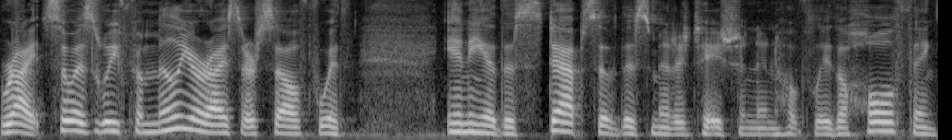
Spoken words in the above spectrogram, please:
Right. So as we familiarize ourselves with any of the steps of this meditation and hopefully the whole thing,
